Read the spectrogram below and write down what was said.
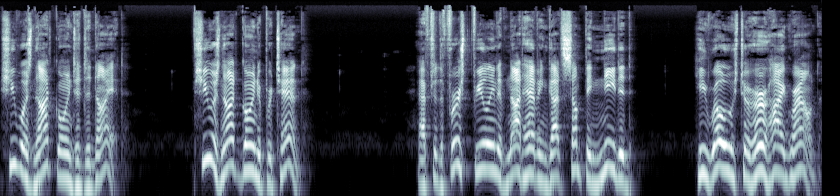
She was not going to deny it. She was not going to pretend. after the first feeling of not having got something needed, he rose to her high ground,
